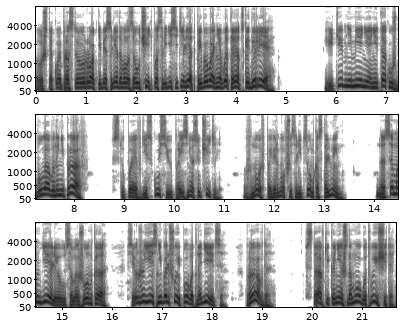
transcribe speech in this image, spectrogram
Уж такой простой урок тебе следовало заучить после десяти лет пребывания в этой адской дыре!» И тем не менее, не так уж Булавин и не прав. Вступая в дискуссию, произнес учитель, вновь повернувшись лицом к остальным. На самом деле у Соложонка все же есть небольшой повод надеяться. Правда. Вставки, конечно, могут высчитать,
